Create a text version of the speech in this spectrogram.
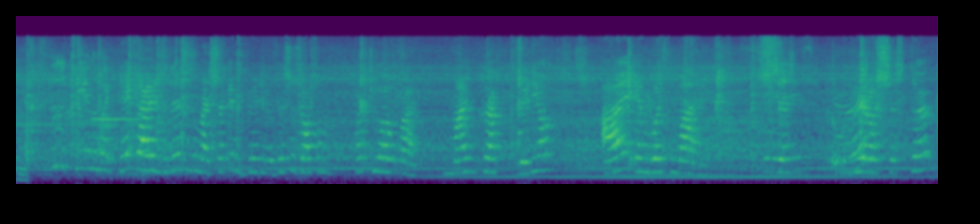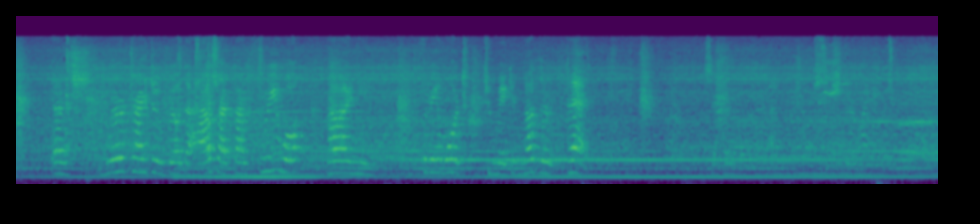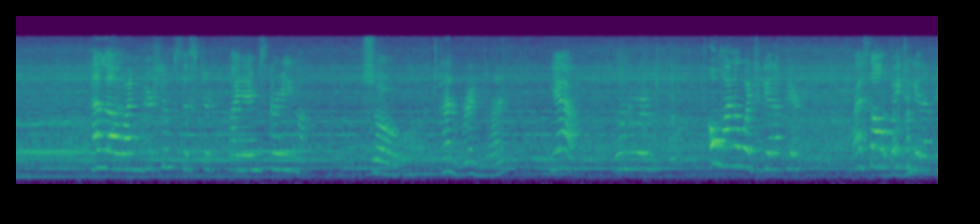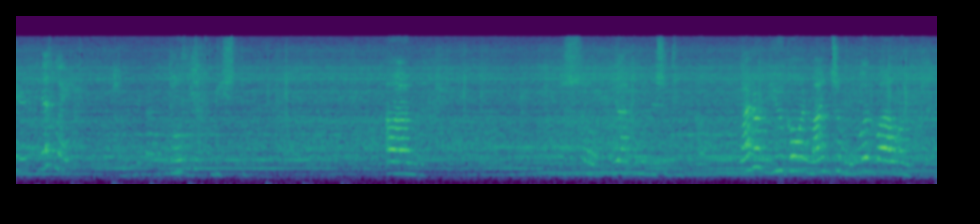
Hey guys, this is my second video. This is also part two of my Minecraft video. I am with my sis little sister and we're trying to build a house. I found three wool. Now I need three more to make another bed. I'm Grisham's sister. My name's Garima. So, it's kind of rainy, right? Yeah. Wonder where. Oh, I know way to get up here. I saw a way to get up here. This way. Don't be stupid. Um, so, you have to listen to me. Why don't you go and mine some wood while I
